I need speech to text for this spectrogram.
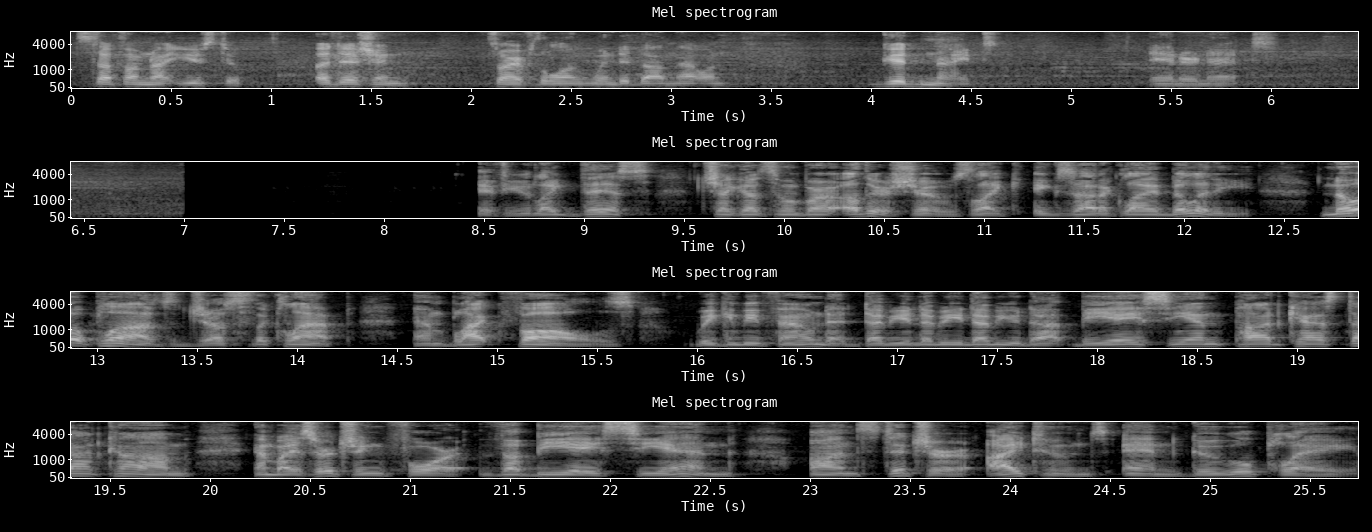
stuff I'm not used to. Addition. Sorry for the long-winded on that one. Good night, internet. If you like this, check out some of our other shows like Exotic Liability, No Applause, Just the Clap, and Black Falls. We can be found at www.bacnpodcast.com and by searching for The BACN on Stitcher, iTunes, and Google Play.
